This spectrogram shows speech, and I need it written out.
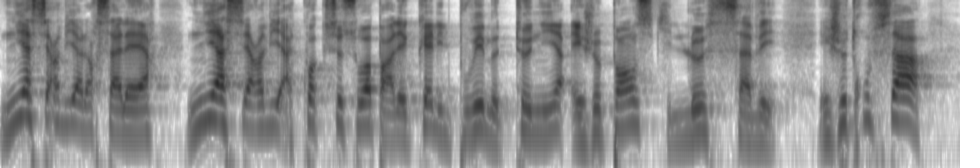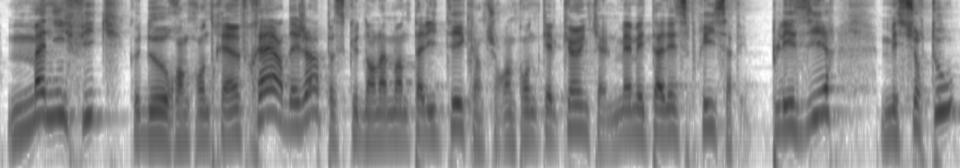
ni asservi à leur salaire, ni asservi à quoi que ce soit par lesquels ils pouvaient me tenir. Et je pense qu'ils le savaient. Et je trouve ça magnifique que de rencontrer un frère déjà, parce que dans la mentalité, quand tu rencontres quelqu'un qui a le même état d'esprit, ça fait plaisir, mais surtout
